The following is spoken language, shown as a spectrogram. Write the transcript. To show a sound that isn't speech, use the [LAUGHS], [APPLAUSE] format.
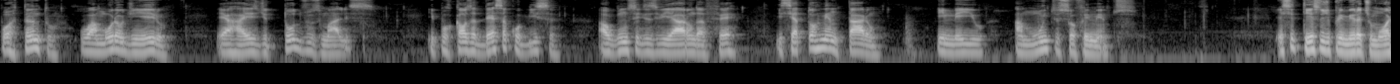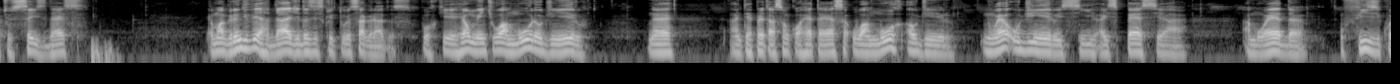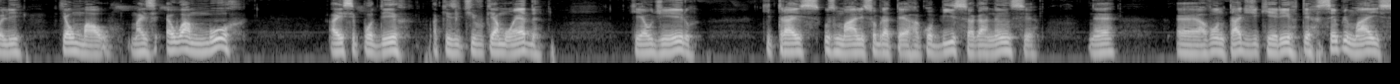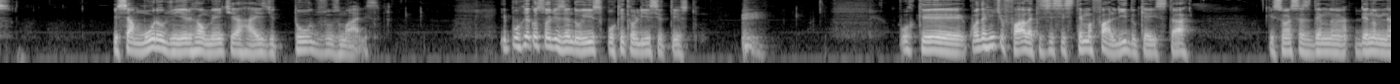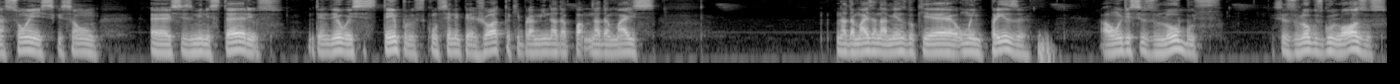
Portanto, o amor ao dinheiro é a raiz de todos os males. E por causa dessa cobiça, alguns se desviaram da fé e se atormentaram em meio a muitos sofrimentos. Esse texto de 1 Timóteo 6,10 é uma grande verdade das Escrituras Sagradas, porque realmente o amor ao dinheiro, né, a interpretação correta é essa, o amor ao dinheiro. Não é o dinheiro em si, a espécie, a, a moeda, o físico ali, que é o mal, mas é o amor a esse poder aquisitivo que é a moeda, que é o dinheiro, que traz os males sobre a terra, a cobiça, a ganância, né? É, a vontade de querer ter sempre mais. Esse amor ao dinheiro realmente é a raiz de todos os males. E por que, que eu estou dizendo isso? Por que, que eu li esse texto? [CLEARS THROAT] Porque quando a gente fala que esse sistema falido que aí está, que são essas denominações, que são é, esses ministérios, entendeu? Esses templos com CNPJ, que para mim nada, nada mais nada mais nada menos do que é uma empresa aonde esses lobos, esses lobos gulosos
